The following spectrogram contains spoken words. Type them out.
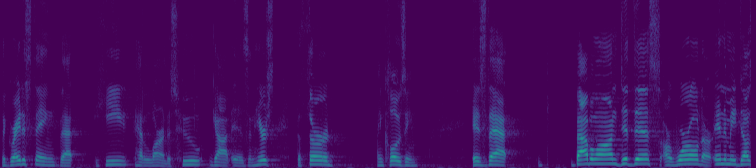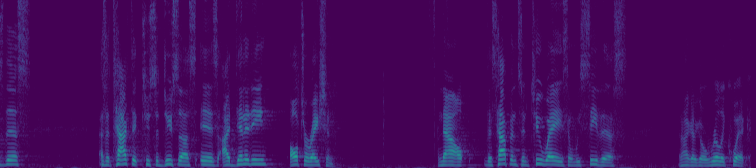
the greatest thing that he had learned is who God is. And here's the third, in closing, is that Babylon did this, our world, our enemy does this as a tactic to seduce us is identity alteration. Now, this happens in two ways, and we see this, and I gotta go really quick.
